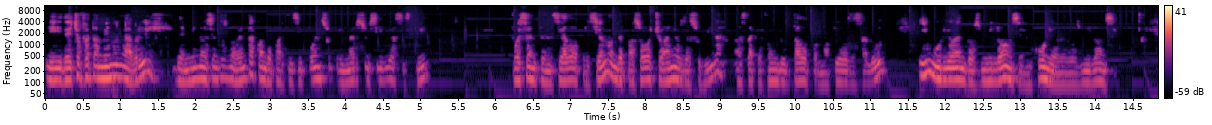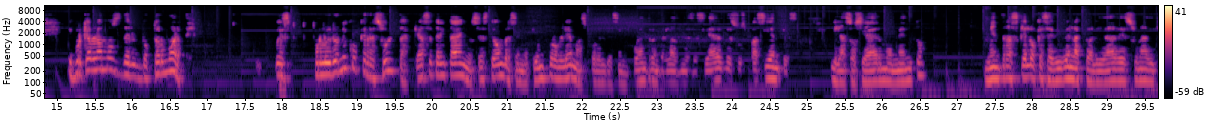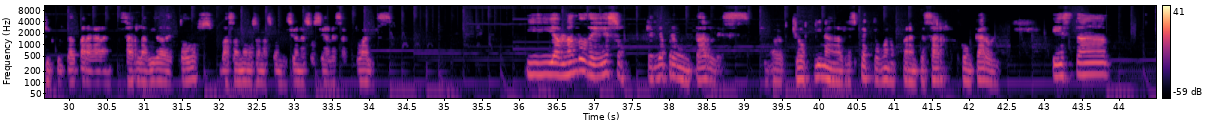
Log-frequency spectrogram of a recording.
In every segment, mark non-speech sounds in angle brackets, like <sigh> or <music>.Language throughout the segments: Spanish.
Y de hecho fue también en abril de 1990 cuando participó en su primer suicidio asistido. Fue sentenciado a prisión donde pasó 8 años de su vida hasta que fue indultado por motivos de salud y murió en 2011, en junio de 2011. ¿Y por qué hablamos del Doctor Muerte? Pues por lo irónico que resulta que hace 30 años este hombre se metió en problemas por el desencuentro entre las necesidades de sus pacientes y la sociedad del momento, mientras que lo que se vive en la actualidad es una dificultad para garantizar la vida de todos basándonos en las condiciones sociales actuales. Y hablando de eso, quería preguntarles qué opinan al respecto. Bueno, para empezar con Carol, esta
